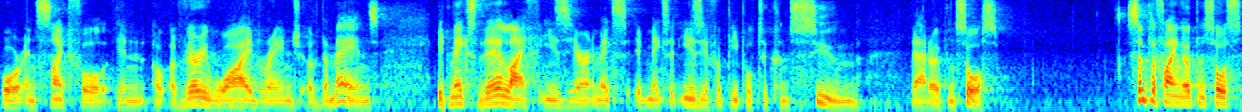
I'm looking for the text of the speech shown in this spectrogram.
or insightful in a, a very wide range of domains, it makes their life easier and it makes, it makes it easier for people to consume that open source. Simplifying open source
